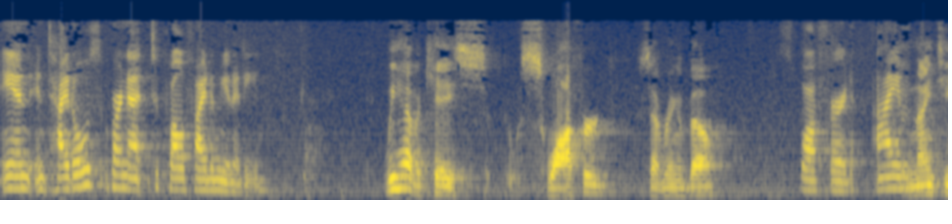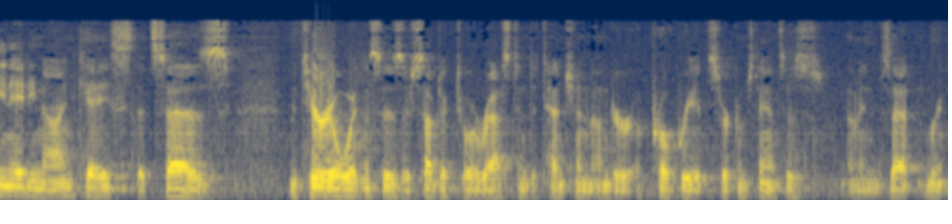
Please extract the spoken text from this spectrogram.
and entitles Barnett to qualified immunity. We have a case, Swofford. Does that ring a bell? Swofford. A 1989 case mm-hmm. that says material witnesses are subject to arrest and detention under appropriate circumstances. I mean, does that ring?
